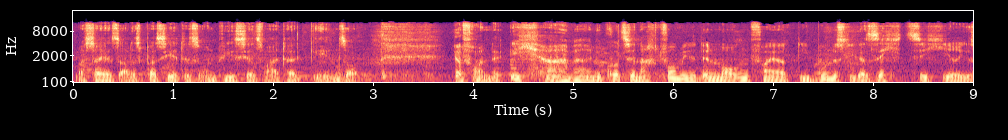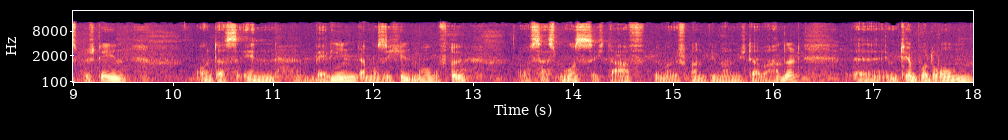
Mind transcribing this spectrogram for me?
was da jetzt alles passiert ist und wie es jetzt weitergehen soll. Ja, Freunde, ich habe eine kurze Nacht vor mir, denn morgen feiert die Bundesliga 60-jähriges Bestehen. Und das in Berlin, da muss ich hin morgen früh. Was heißt muss, ich darf, bin mal gespannt, wie man mich da behandelt. Äh, Im Tempodrom,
